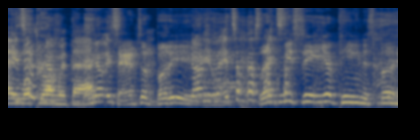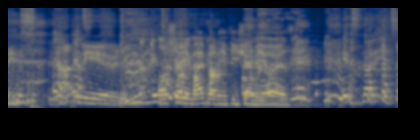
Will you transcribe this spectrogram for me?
And it's- what's wrong with that? No, it's Santa buddy. not even. It's Let it's, me see your penis, but it's not weird. no, it's, I'll show you my buddy if you show me yours. It's not. It's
